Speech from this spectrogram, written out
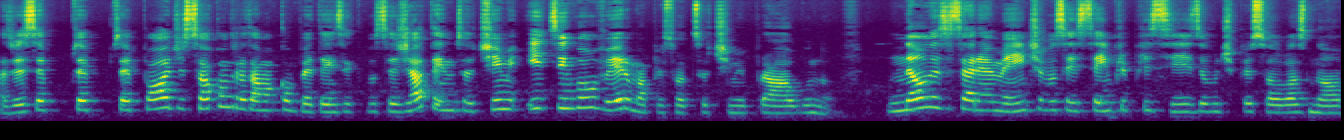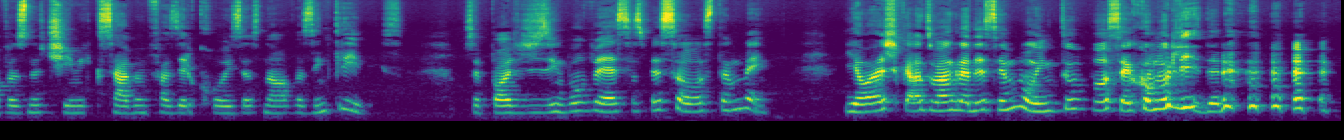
Às vezes você, você, você pode só contratar uma competência que você já tem no seu time e desenvolver uma pessoa do seu time para algo novo. Não necessariamente vocês sempre precisam de pessoas novas no time que sabem fazer coisas novas incríveis. Você pode desenvolver essas pessoas também. E eu acho que elas vão agradecer muito você como líder.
